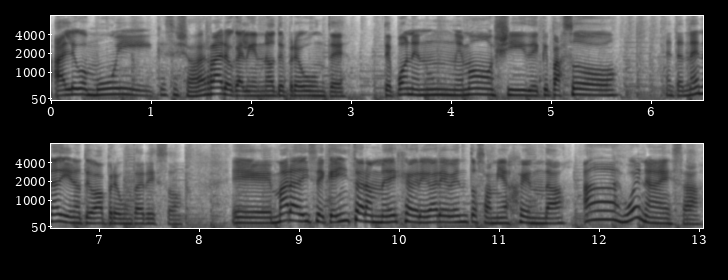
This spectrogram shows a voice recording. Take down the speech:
algo muy, qué sé yo, es raro que alguien no te pregunte. Te ponen un emoji de qué pasó. ¿Entendés? Nadie no te va a preguntar eso. Eh, Mara dice que Instagram me deje agregar eventos a mi agenda. Ah, es buena esa.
